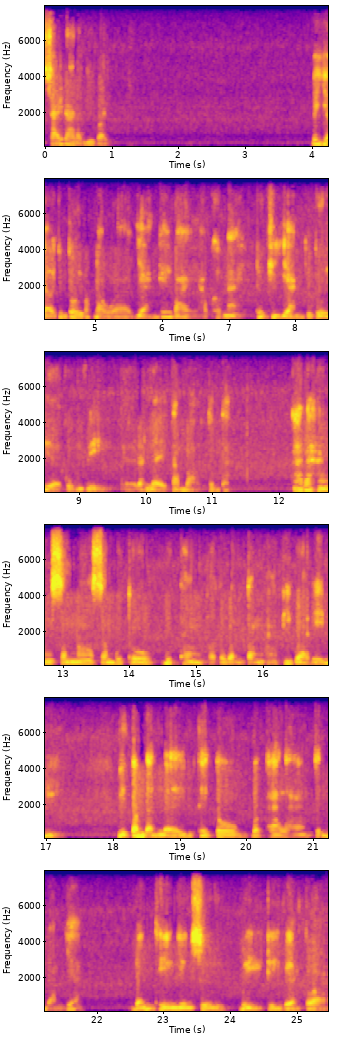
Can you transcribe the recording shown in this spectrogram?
xảy ra là như vậy. Bây giờ chúng tôi bắt đầu uh, giảng cái bài học hôm nay. Trước khi giảng chúng tôi uh, cùng quý vị uh, đảnh lễ tam bảo tóm tắt. Arahang Samma Sambuddho Buddhang Phật-văn-tăng Á-phi-qua đề mỹ Nhất tâm đảnh lễ Đức Thế Tôn Bậc A-la-hán chánh đẳng giác Đấng thiên nhân sư bi trí vẹn toàn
